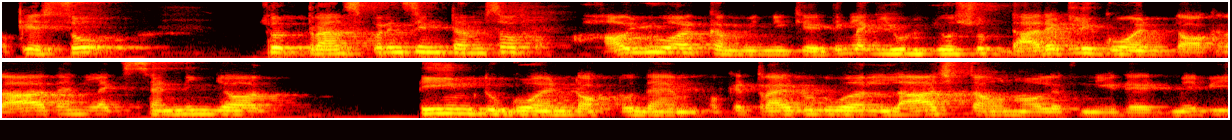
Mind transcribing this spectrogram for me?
Okay so so transparency in terms of how you are communicating like you you should directly go and talk rather than like sending your team to go and talk to them. Okay try to do a large town hall if needed. Maybe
